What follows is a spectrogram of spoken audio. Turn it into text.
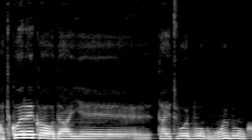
A tko je rekao da je taj tvoj Bog moj Bog?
